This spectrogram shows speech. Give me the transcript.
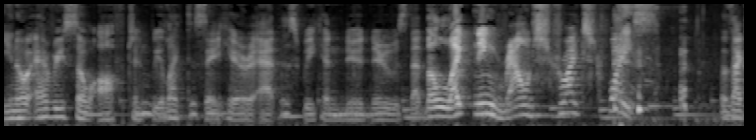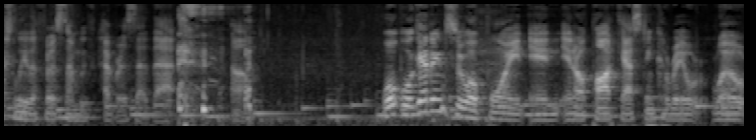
You know, every so often we like to say here at This Week in Nerd News that the lightning round strikes twice. That's actually the first time we've ever said that. Um, well, we're getting to a point in, in our podcasting career where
